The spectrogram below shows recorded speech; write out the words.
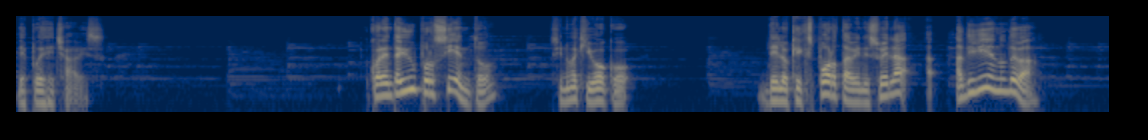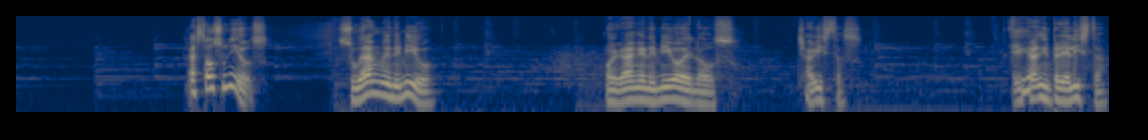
después de Chávez. 41%, si no me equivoco, de lo que exporta Venezuela, adivinen dónde va. A Estados Unidos, su gran enemigo, o el gran enemigo de los chavistas, el gran imperialista.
